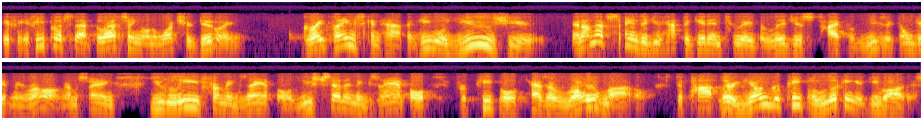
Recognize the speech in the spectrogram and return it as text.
if if He puts that blessing on what you're doing, great things can happen. He will use you. And I'm not saying that you have to get into a religious type of music. Don't get me wrong. I'm saying you lead from example. You set an example for people as a role model. The pop, there are younger people looking at you, artists.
